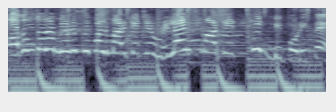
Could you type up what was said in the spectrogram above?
Kadamtala municipal মার্কেটের রিলায়েন্স মার্কেট ঠিক বিপরীতে।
